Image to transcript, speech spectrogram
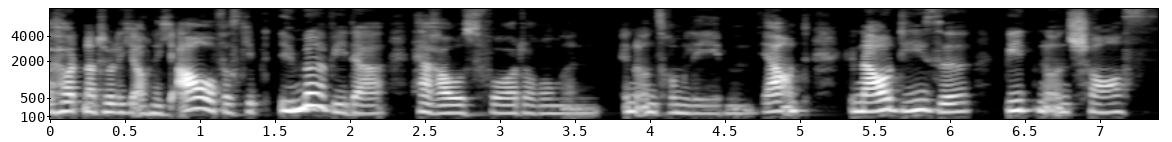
hört natürlich auch nicht auf. Es gibt immer wieder Herausforderungen in unserem Leben. Ja, und genau diese bieten uns Chance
